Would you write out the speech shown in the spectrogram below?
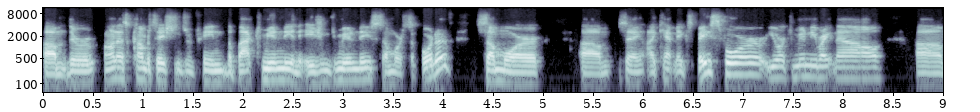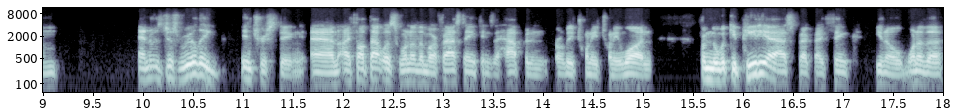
Um, there were honest conversations between the Black community and the Asian community. Some were supportive, some were um, saying, I can't make space for your community right now. Um, and it was just really interesting. And I thought that was one of the more fascinating things that happened in early 2021. From the Wikipedia aspect, I think, you know, one of the,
